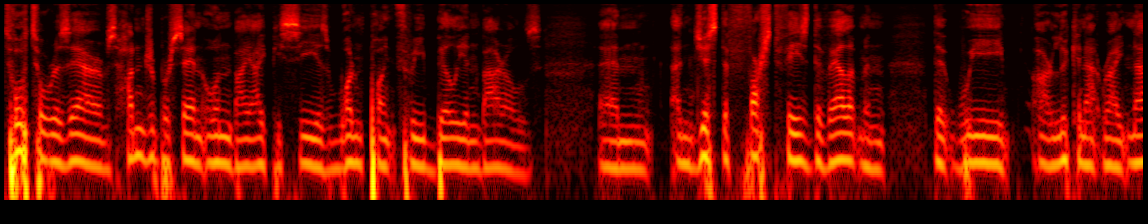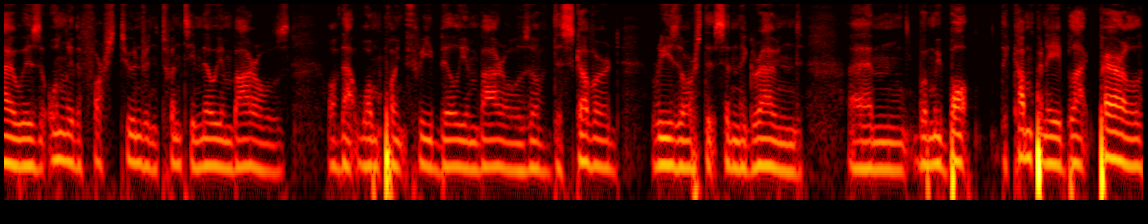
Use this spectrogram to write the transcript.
total reserves, 100% owned by IPC, is 1.3 billion barrels. Um, and just the first phase development that we are looking at right now is only the first 220 million barrels of that 1.3 billion barrels of discovered resource that's in the ground. Um, when we bought the company Black Pearl,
